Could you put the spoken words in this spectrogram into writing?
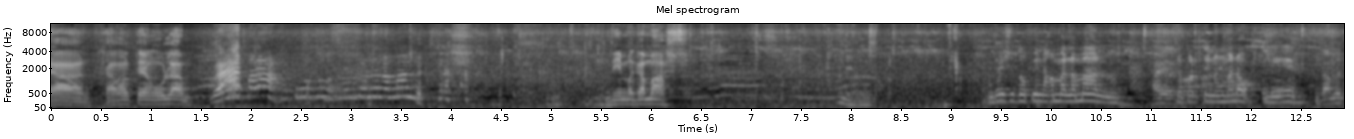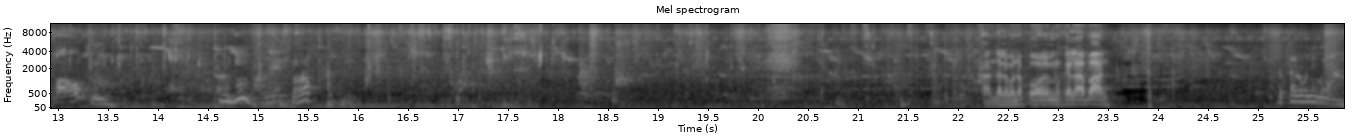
Yan, kakaunti ang ulam. What? Pala! Pugo! Pugo na naman! Hindi magamas. Guys, ito pinakamalaman sa parte ng manok. Liig. Dami pa, oh. Mhm. Sarap. Ah, dalawa na po kami magkalaban. Sa talunin ko yan.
